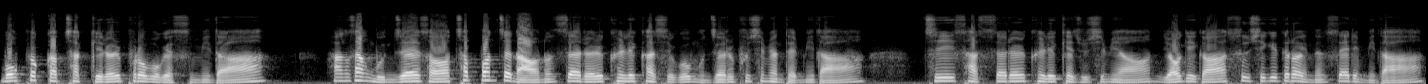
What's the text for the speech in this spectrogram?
목표값 찾기를 풀어보겠습니다. 항상 문제에서 첫 번째 나오는 셀을 클릭하시고 문제를 푸시면 됩니다. G4셀을 클릭해 주시면 여기가 수식이 들어있는 셀입니다.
